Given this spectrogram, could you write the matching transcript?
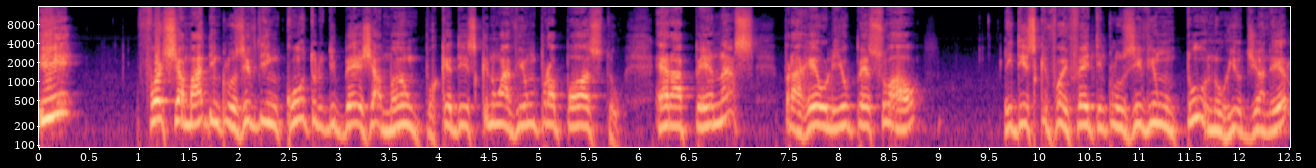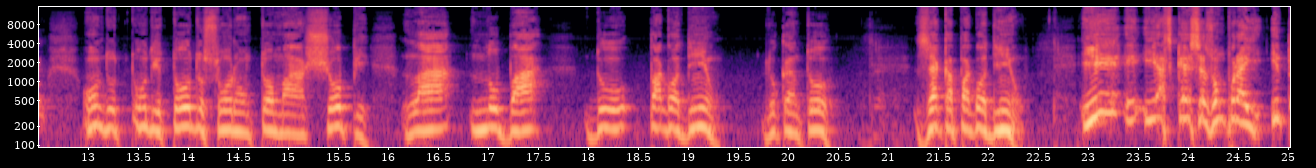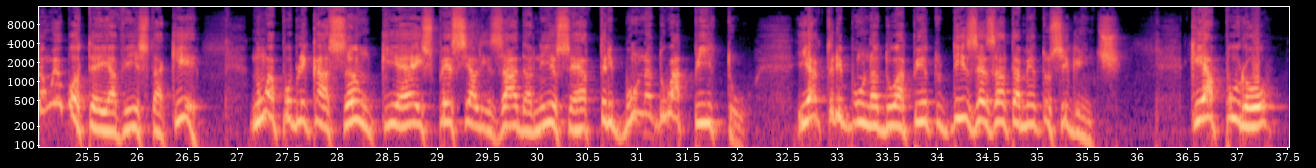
e foi chamado inclusive de encontro de beijamão, porque disse que não havia um propósito, era apenas para reunir o pessoal e disse que foi feito inclusive um tour no Rio de Janeiro, onde, onde todos foram tomar chopp lá no bar do Pagodinho, do cantor Zeca Pagodinho. E, e, e as queixas vão por aí. Então eu botei a vista aqui numa publicação que é especializada nisso, é a Tribuna do Apito. E a Tribuna do Apito diz exatamente o seguinte: que apurou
